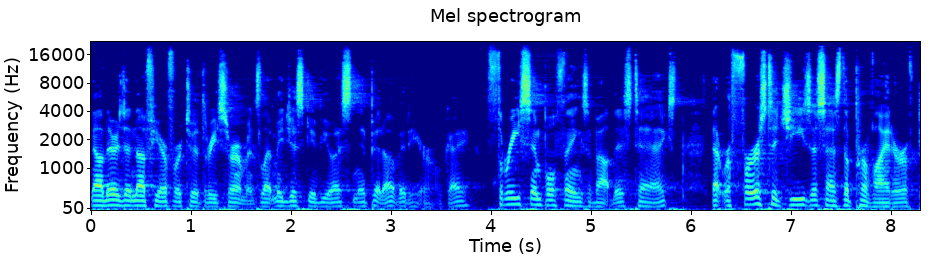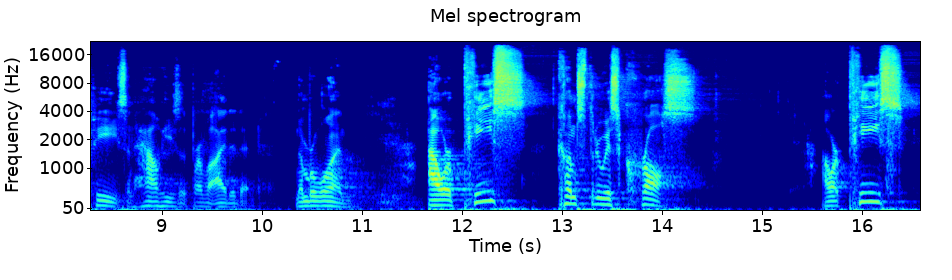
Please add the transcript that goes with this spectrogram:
Now, there's enough here for two or three sermons. Let me just give you a snippet of it here, okay? Three simple things about this text that refers to Jesus as the provider of peace and how he's provided it. Number one, our peace comes through his cross. Our peace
